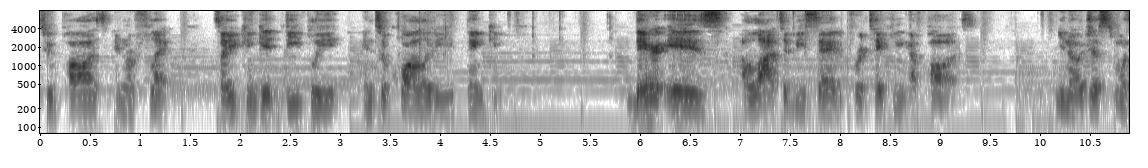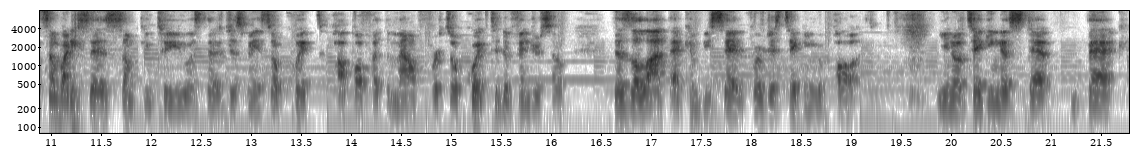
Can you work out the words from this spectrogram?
to pause, and reflect so you can get deeply into quality thinking. There is a lot to be said for taking a pause. You know, just when somebody says something to you, instead of just being so quick to pop off at the mouth or so quick to defend yourself, there's a lot that can be said for just taking a pause. You know, taking a step back,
